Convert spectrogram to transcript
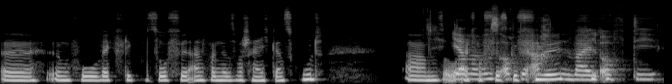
äh, irgendwo wegfliegt und so, für den Anfang ist es wahrscheinlich ganz gut. Ähm, so ja, man muss auch Gefühl. beachten, weil oft die,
